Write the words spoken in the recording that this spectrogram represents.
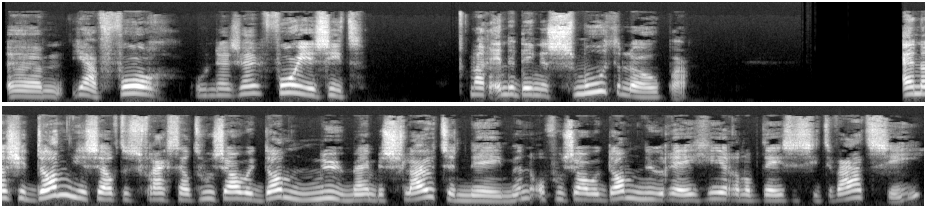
um, ja, voor, hoe zeg, voor je ziet, waarin de dingen smooth lopen, en als je dan jezelf dus de vraag stelt, hoe zou ik dan nu mijn besluiten nemen? Of hoe zou ik dan nu reageren op deze situatie?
